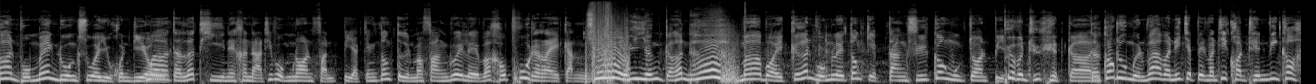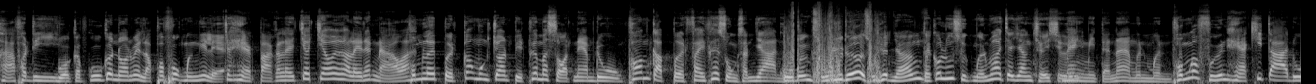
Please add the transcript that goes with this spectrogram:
บ้านผมแม่งดวงซวยอยู่คนเดียว มาแต่ละทีในขณะที่ผมนอนฝันเปียกยังต้องตื่นมาฟังด้วยเลยว่าเขาพูดอะไรกันโอ้ยยังกันฮะ มาบ่อยเกินผมเลยต้องเก็บตังค์ซื้อกล้องวงจรปิด เพื่อบันทึกเหตุการณ์ แต่ก็ดูเหมือนว่าวันนี้จะเป็นวันที่คอนเทนต์วิ่งเข้าหาพอดี บวกกับกูก็นอนไม่หลับเพราะพวกมึงนี่แหละ จะแหกปากอะไรเจ้าเจ้าๆอะไรนักหนาวะ ผมเลยเปิดกล้องวงจรปิดเพื่อมาสอดแนมดู พร้อมกับเปิดไฟเพื่อส่งสัญญาณ กูเบิ่งสูอยู่เด้อสูเฮ็ดหยัง แต่ก็รู้สึกเหมือนว่าจะยังเฉยๆแม่งมีแต่หน้ามึนๆ ผมก็ฝืนแหกขี้ตาดู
